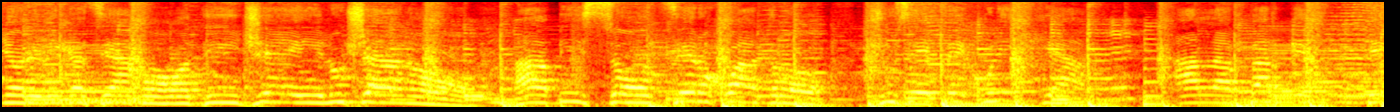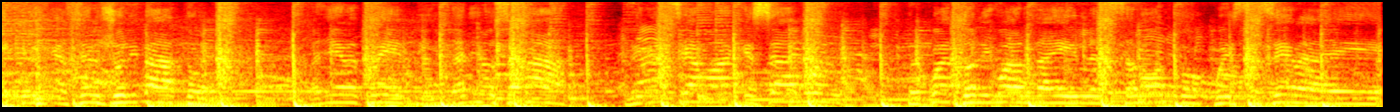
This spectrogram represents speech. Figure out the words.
Signori ringraziamo DJ Luciano, Abisso 04, Giuseppe Culicchia, alla parte tecnica Sergio Livato, Daniela Trenni, Danilo Sanà, ringraziamo anche Samuel. Per quanto riguarda il salotto questa sera è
